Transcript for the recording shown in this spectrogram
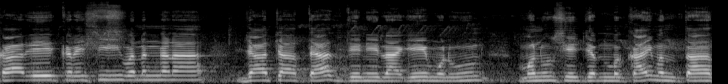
कारे करेशी वनंगणा ज्याच्या त्याच देणे लागे म्हणून मनुष्य जन्म काय म्हणतात?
